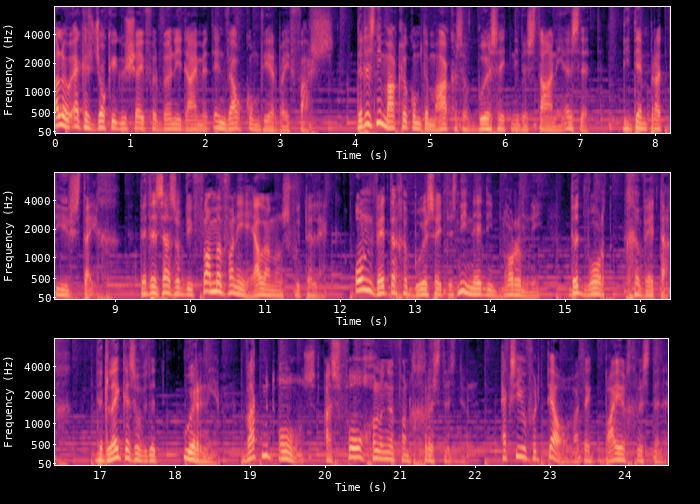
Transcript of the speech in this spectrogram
Hallo, ek is Jockey Gouchee vir Bernie Diamond en welkom weer by Vars. Dit is nie maklik om te maak asof boosheid nie bestaan nie, is dit? Die temperatuur styg. Dit is asof die vlamme van die hel aan ons voete lek. Onwettige boosheid is nie net die norm nie, dit word gewettig. Dit lyk asof dit oorneem. Wat moet ons as volgelinge van Christus doen? Ek sê jou vertel wat ek baie Christene,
